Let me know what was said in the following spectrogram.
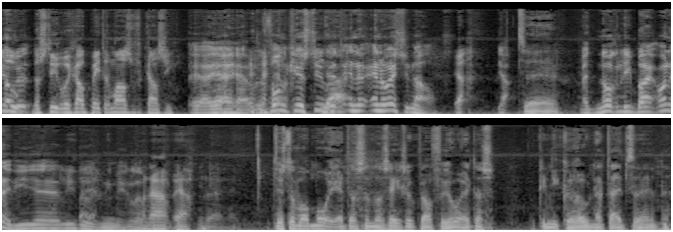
Van, sturen oh, dan sturen we gauw Peter Maas op vakantie. Ja, ja, ja. De volgende keer sturen Ja. we het NOS-journaal. Ja. Ja. Het, eh, Met Norlie bij... Oh nee, die, eh, die doet het niet meer geloof ik. nou, ja. het is toch wel mooi, hè? Dat is, dan zeggen ze ook wel veel, hè? Dat is ook in die coronatijd. Hè? de-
